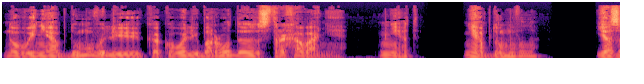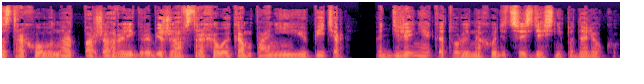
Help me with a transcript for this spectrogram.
Но вы не обдумывали какого-либо рода страхования? Нет, не обдумывала. Я застрахована от пожара и грабежа в страховой компании «Юпитер», отделение которой находится здесь неподалеку.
